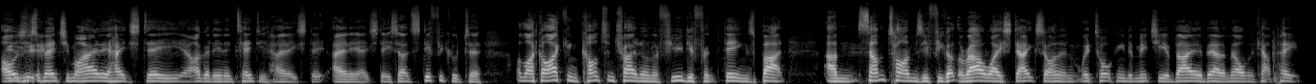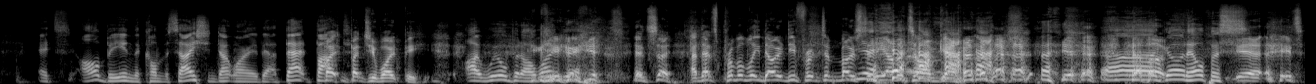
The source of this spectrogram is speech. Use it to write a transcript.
I was just mentioning my ADHD. I got inattentive ADHD, ADHD, so it's difficult to like. I can concentrate on a few different things, but. Um, sometimes if you've got the railway stakes on and we're talking to Mitchie Bay about a Melbourne Cup heat, it's I'll be in the conversation. Don't worry about that. But, But but you won't be. I will, but I won't. yeah. and so and that's probably no different to most of the other time, Gareth. Oh, God help us. yeah, it's.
